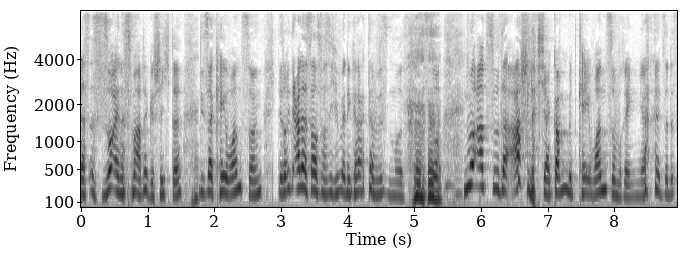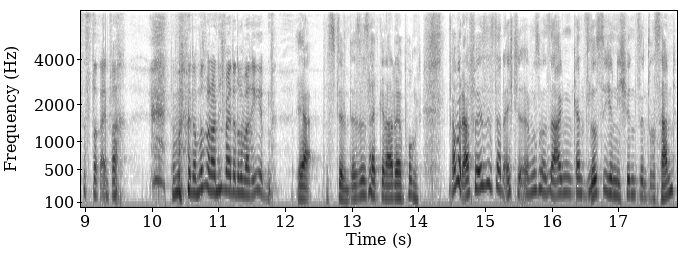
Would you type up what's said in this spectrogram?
das ist so eine smarte Geschichte. Dieser K1-Song, der drückt alles aus, was ich über den Charakter wissen muss. Das ist so, nur absolute Arschlöcher kommen mit K1 zum Ringen, ja. Also das ist doch einfach, da, da muss man doch nicht weiter drüber reden. Ja, das stimmt. Das ist halt genau der Punkt. Aber dafür ist es dann echt, äh, muss man sagen, ganz lustig und ich finde es interessant.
